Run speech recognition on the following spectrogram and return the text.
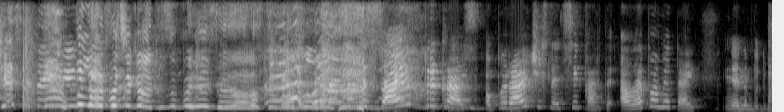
чесно, та я Бля, почекай, ти зупинися, зараз ти можу. Зайв прикрас, опираючись на ці карти, але пам'ятай, ні, не буду.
